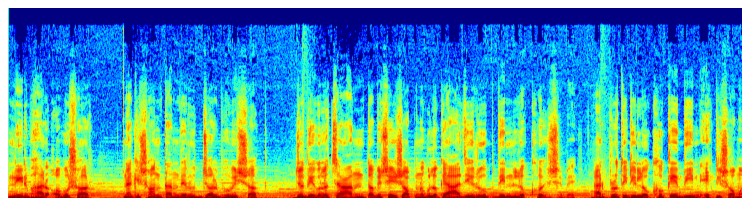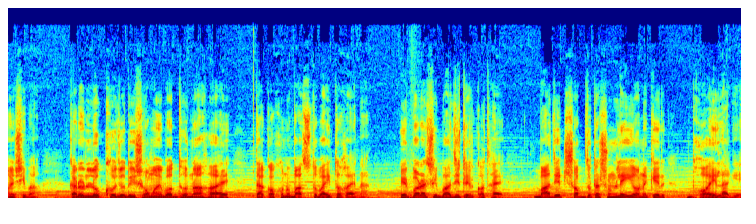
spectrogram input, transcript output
নির্ভার অবসর, নাকি সন্তানদের উজ্জ্বল ভবিষ্যৎ? যদি এগুলো চান, তবে সেই স্বপ্নগুলোকে আজই রূপ দিন লক্ষ্য হিসেবে। আর প্রতিটি লক্ষ্যকে দিন একটি সময়সীমা। কারণ লক্ষ্য যদি সময়বদ্ধ না হয়, তা কখনো বাস্তবায়িত হয় না। এরপর আসি বাজেটের কথায়। বাজেট শব্দটা শুনলেই অনেকের ভয় লাগে।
